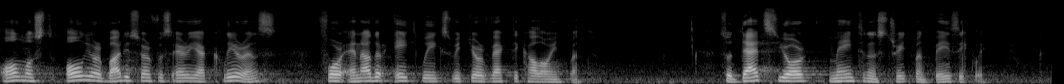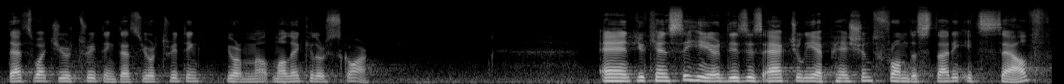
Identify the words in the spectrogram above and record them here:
almost all your body surface area clearance for another eight weeks with your Vectical ointment. So that's your maintenance treatment, basically. That's what you're treating. That's you're treating your molecular scar. And you can see here, this is actually a patient from the study itself.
